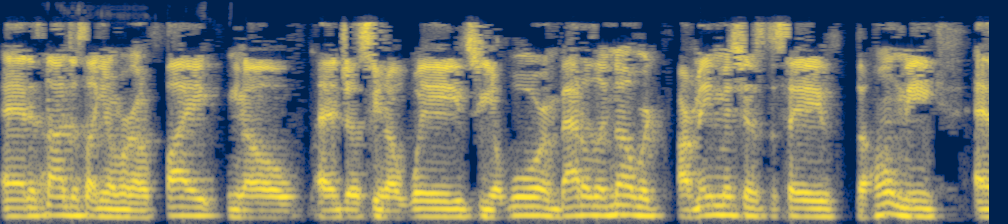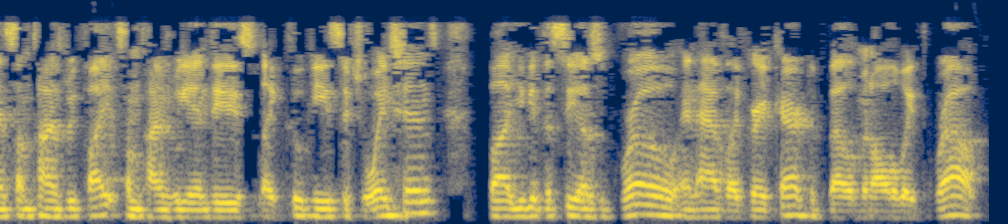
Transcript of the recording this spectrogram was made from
and it's not just like you know we're gonna fight, you know, and just you know wage you know war and battle. Like no, we're our main mission is to save the homie, and sometimes we fight, sometimes we get in these like kooky situations but you get to see us grow and have like great character development all the way throughout.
